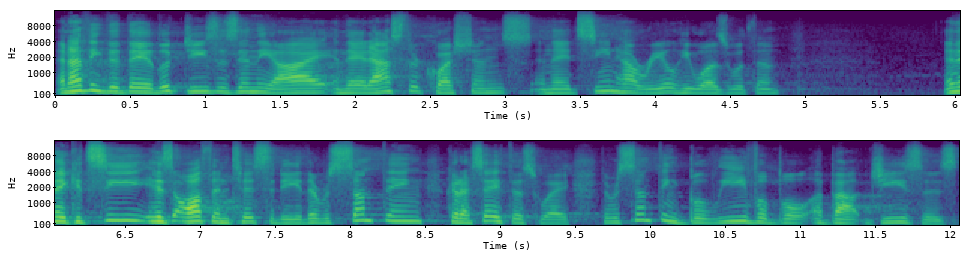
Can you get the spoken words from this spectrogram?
And I think that they had looked Jesus in the eye and they had asked their questions and they had seen how real he was with them. And they could see his authenticity. There was something, could I say it this way? There was something believable about Jesus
